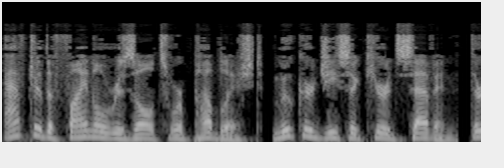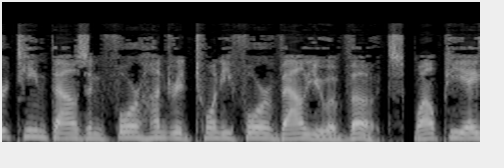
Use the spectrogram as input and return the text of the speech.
After the final results were published, Mukherjee secured 7, 13,424 value of votes, while PA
